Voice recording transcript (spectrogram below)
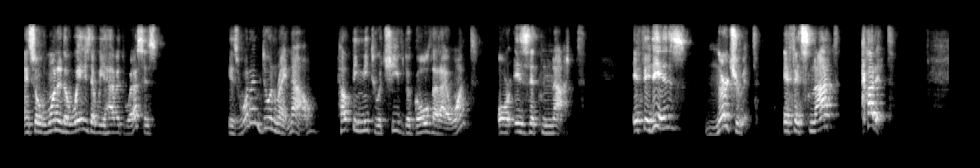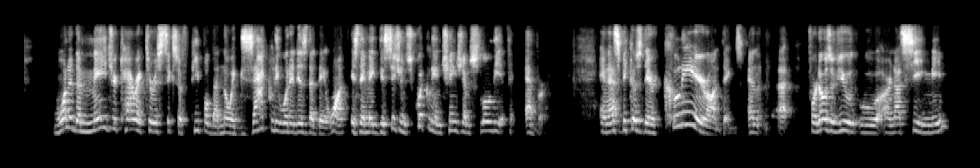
And so one of the ways that we have it with us is, is what I'm doing right now helping me to achieve the goal that I want, or is it not? If it is, nurture it. If it's not, cut it. One of the major characteristics of people that know exactly what it is that they want is they make decisions quickly and change them slowly, if ever. And that's because they're clear on things. And uh, for those of you who are not seeing me,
